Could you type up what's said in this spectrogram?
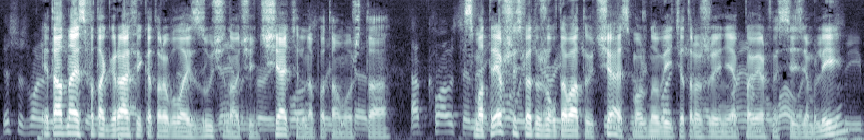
это одна из фотографий, которая была изучена очень тщательно, потому что, смотревшись в эту желтоватую часть, можно увидеть отражение поверхности Земли,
